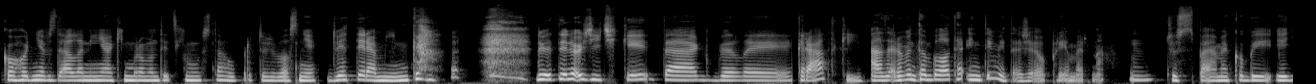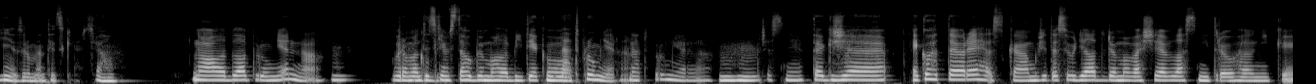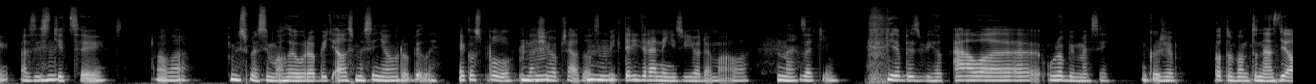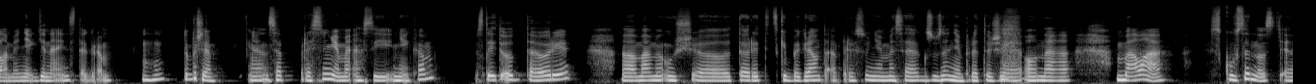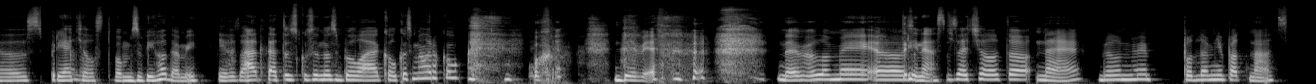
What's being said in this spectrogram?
jako hodně vzdálený nějakému romantickému vztahu, protože vlastně dvě ty ramínka, dvě ty nožičky, tak byly krátký. A zároveň tam byla ta intimita, že jo, priemerná. Hm. Čo spájam jakoby jedině s romantickým vzťahom. No ale byla průměrná. Hm. V romantickém vztahu by mohla být jako Nadprůměrná. nadprůměrná. Mhm. Přesně. Takže jako teorie je hezká, můžete si udělat doma vaše vlastní trouhelníky a zjistit si, ale My jsme si mohli urobiť, ale jsme si neurobili. jako spolu Mhm. našeho přátelství, Mhm. který teda není s výhodama, ale Ne, zatím. je bez výhod. Ale urobíme si. Akože potom vám to nazděláme někde na Instagram. Mhm. Dobře, e, sa presunieme asi niekam z tejto teórie. E, Máme už e, teoretický background a presunieme sa k Zuzane, pretože ona mala skúsenosť e, s priateľstvom, s výhodami. Je to A tak. táto skúsenosť bola, koľko si mal rokov? Devět. ne, bylo mi... Uh, 13. začalo to, ne, bylo mi podle mě 15.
